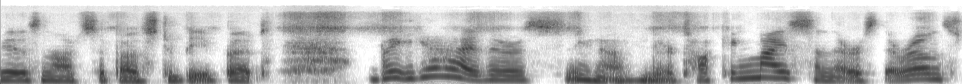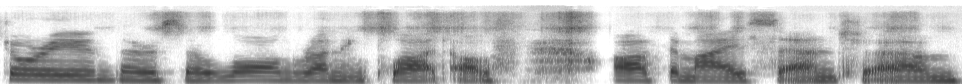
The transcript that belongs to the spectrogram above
is not supposed to be, but but yeah, there's you know they're talking mice and there's their own story. and There's a long running plot of of the mice and um,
